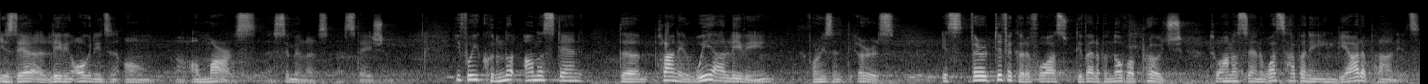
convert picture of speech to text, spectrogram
is there a living organism on, on Mars, a similar station? If we could not understand the planet we are living, for instance, the Earth, it's very difficult for us to develop a novel approach to understand what's happening in the other planets.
